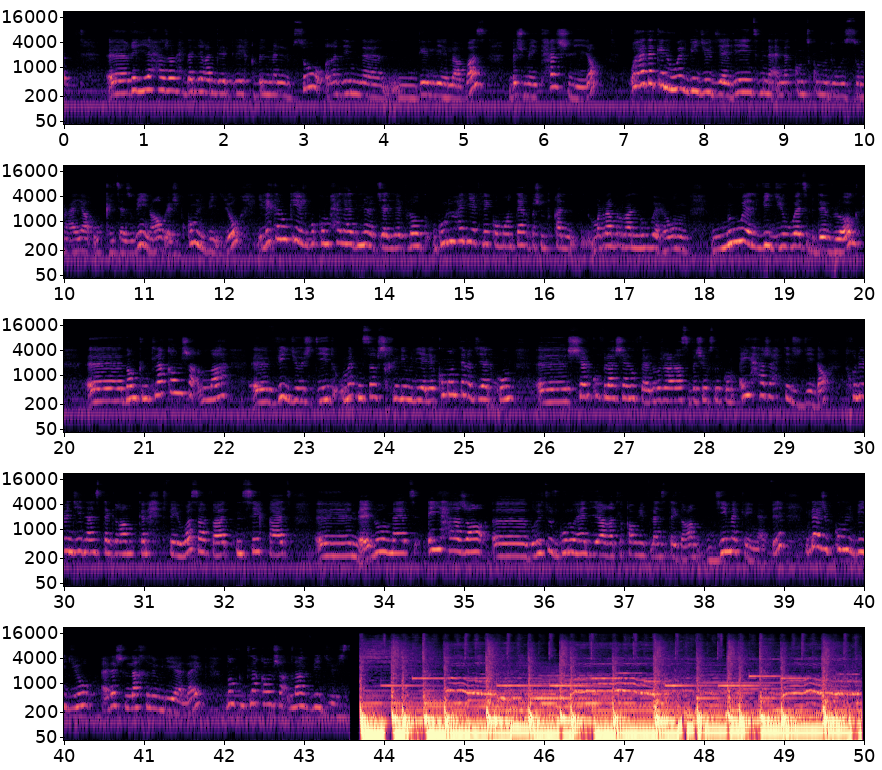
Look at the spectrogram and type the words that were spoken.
غير هي حاجة وحدة اللي غندير ليه قبل ما نلبسو غادي ندير ليه la base باش ما يكحلش ليا. وهذا كان هو الفيديو ديالي. نتمنى أنكم تكونوا دوزتوا معايا وقيته زوينة ويعجبكم الفيديو. إلا كانوا كيعجبكم بحال هذا النوع ديال les vlogs قولوها لي في les commentaires باش نبقى مرة مرة نوعهم نوع الفيديوهات ب des vlogs. آه donc نتلاقاو إن شاء الله. فيديو جديد وما تنساوش تخليو لي les commentaires ديالكم آه شاركوا في la chaîne وفعلوا الجرس باش يوصلكم أي حاجة حتى جديدة. دخلوا عندي الانستغرام كنحط فيه وصفات تنسيقات آه معلومات أي حاجة آه بغيتو تقولوها لي غتلقاوني في الانستغرام ديما كاينة فيه. إلا عجبكم الفيديو علاش لا خليو لي like دونك نتلاقاو إن شاء الله في فيديو جديد.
